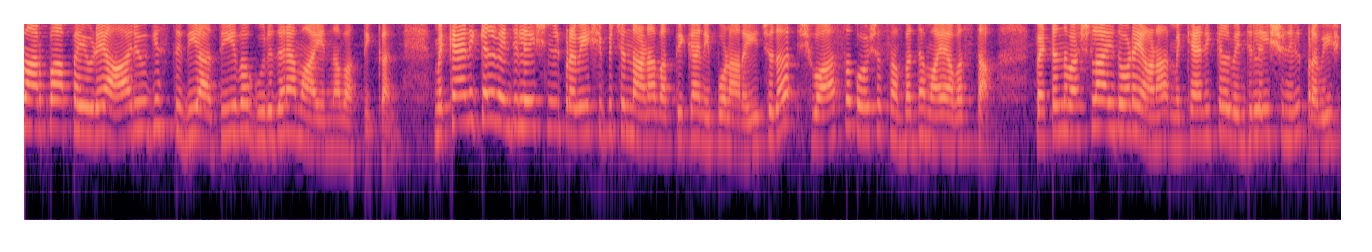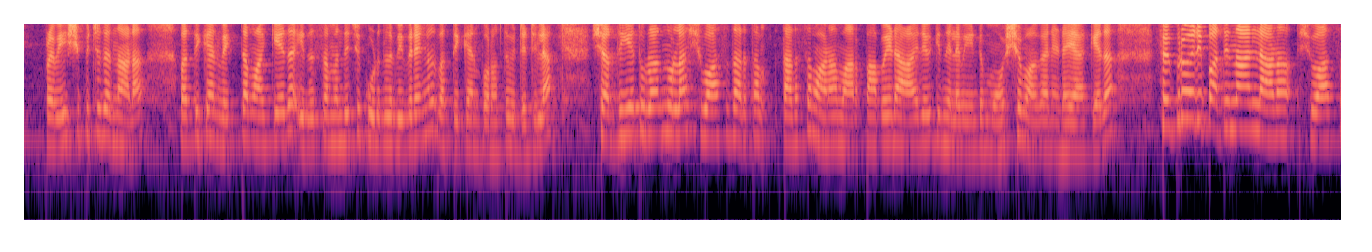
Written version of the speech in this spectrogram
മാർപ്പാപ്പയുടെ ആരോഗ്യസ്ഥിതി അതീവ ഗുരുതരമായെന്ന വത്തിക്കാൻ. മെക്കാനിക്കൽ വെന്റിലേഷനിൽ പ്രവേശിപ്പിച്ചെന്നാണ് വത്തിക്കാൻ ഇപ്പോൾ അറിയിച്ചത്. ശ്വാസകോശ സംബന്ധമായ അവസ്ഥ പെട്ടെന്ന് വഷളായതോടെയാണ് മെക്കാനിക്കൽ വെന്റിലേഷനിൽ പ്രവേശിപ്പിച്ചതെന്നാണ് വത്തിക്കാൻ വ്യക്തമാക്കിയത്. ഇത് സംബന്ധിച്ച് കൂടുതൽ വിവരങ്ങൾ വത്തിക്കാൻ പുറത്തുവിട്ടിട്ടില്ല. ഛർദിയെ തുടർന്നുള്ള ശ്വാസ തടസ്സമാണ് മാർപ്പാപ്പയുടെ ആരോഗ്യനില വീണ്ടും മോശമാകാൻ ഇടയാക്കിയത് ഫെബ്രുവരി പതിനാലിനാണ് ശ്വാസ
